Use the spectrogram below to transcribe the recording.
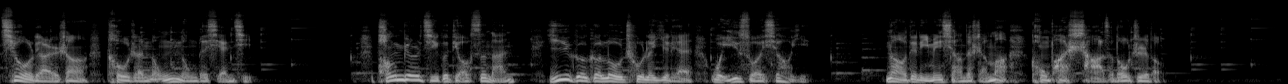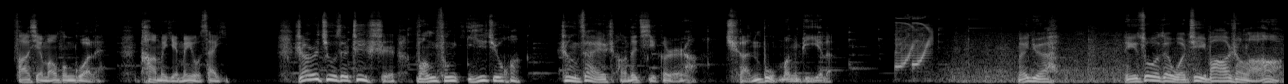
俏脸上透着浓浓的嫌弃。旁边几个屌丝男，一个个露出了一脸猥琐笑意，脑袋里面想的什么，恐怕傻子都知道。发现王峰过来，他们也没有在意。然而就在这时，王峰一句话，让在场的几个人啊，全部懵逼了。美女，你坐在我 G 八上了啊！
